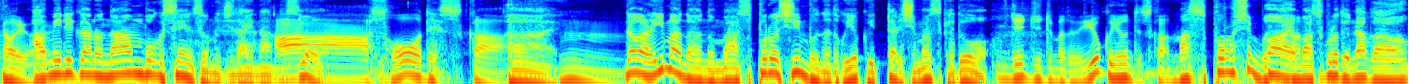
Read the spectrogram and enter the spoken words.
はいはいアメリカの南北戦争の時代なんですよ。ああ、そうですか。はいうん。だから今のあのマスプロ新聞などこよく言ったりしますけど、じちょっと待ってよく言うんですか？マスプロ新聞はい、何マスプロってなんか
